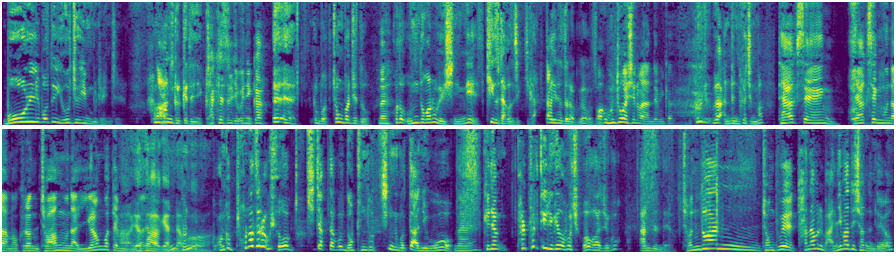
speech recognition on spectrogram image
뭘 입어도 요주 인물이에요 이제. 한번 그렇게 되니까. 자켓을 입으니까 예, 예. 그뭐 청바지도. 네. 거기다 운동하는 외신이니 키도 작은 새끼가 딱 이러더라고요. 그래서 어, 운동화 신으면 안 됩니까? 그렇게 왜안 됩니까 정말? 대학생 대학생 문화 뭐 그런 저항 문화 이런 것 때문에 아? 연상하게 한다고. 안그 편하더라고요. 키 작다고 높은 거 신는 것도 아니고 네. 그냥 팔팔 뛰는 게 너무 좋아가지고 안 된대요. 전두환 정부의 탄압을 많이 받으셨는데요.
